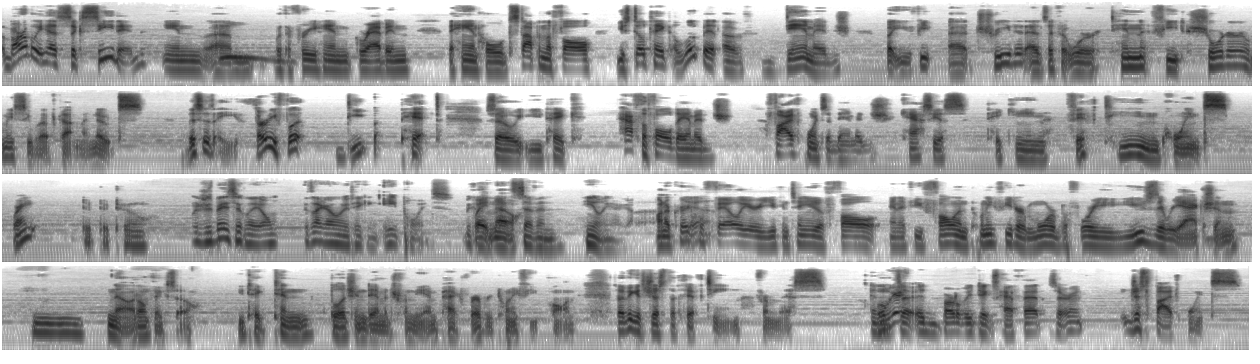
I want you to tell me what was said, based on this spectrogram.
Bartleby has succeeded in um, with a free hand grabbing the handhold, stopping the fall. You still take a little bit of damage, but you fe- uh, treat it as if it were ten feet shorter. Let me see what I've got in my notes. This is a thirty foot deep pit, so you take half the fall damage, five points of damage. Cassius taking fifteen points. Right? Do, do, do. Which is basically, it's like I'm only taking eight points. Because Wait, of no. Seven healing I got. On a critical Yeah. failure, you continue to fall, and if you fall in 20 feet or more before you use the reaction, hmm, no, I don't think so. You take 10 bludgeon damage from the impact for every 20 feet fallen. So I think it's just the 15 from this. And, Okay. so, and Bartleby takes half that. Is that right? Just five points.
